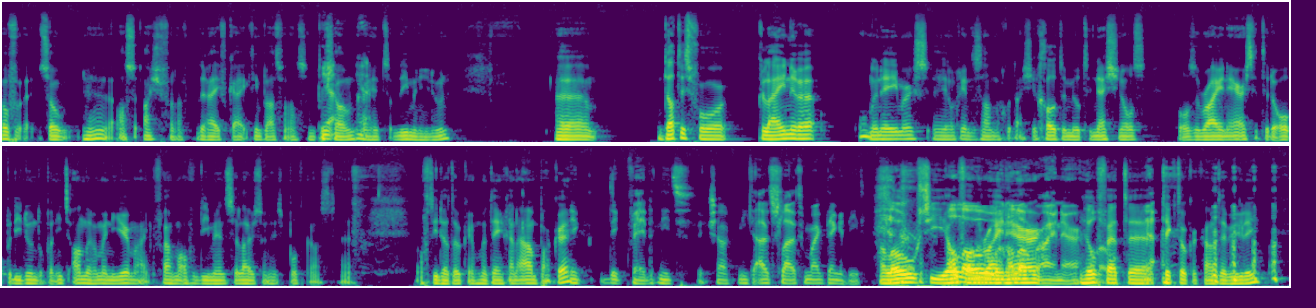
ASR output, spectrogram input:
of zo, als, als je vanaf bedrijf kijkt in plaats van als een persoon, Ja, kan ja. je het op die manier doen. Ehm, dat is voor kleinere ondernemers heel erg interessant. Maar goed, als je grote multinationals, zoals Ryanair zitten erop, die doen het op een iets andere manier. Maar ik vraag me af of die mensen luisteren naar deze podcast. eh, of die dat ook echt meteen gaan aanpakken. Ik, ik weet het niet. Ik zou het niet uitsluiten, maar ik denk het niet. Hallo, CEO van Ryanair. hallo Ryanair. Heel Hallo. vet eh, Ja. TikTok-account hebben jullie.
